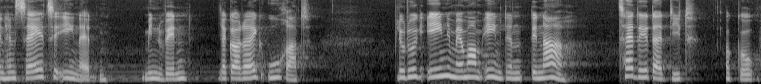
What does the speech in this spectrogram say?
Men han sagde til en af dem, min ven, jeg gør dig ikke uret. Blev du ikke enig med mig om en denar? Tag det, der er dit, og gå.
